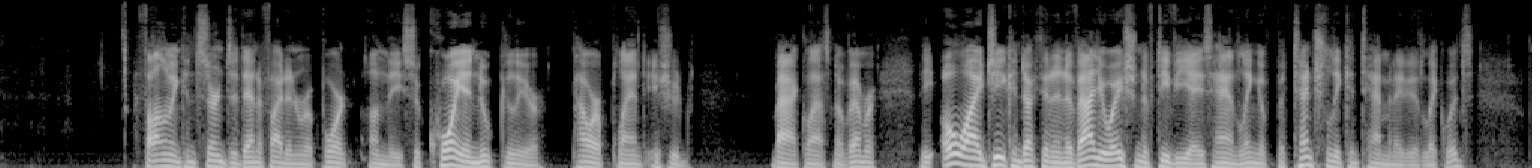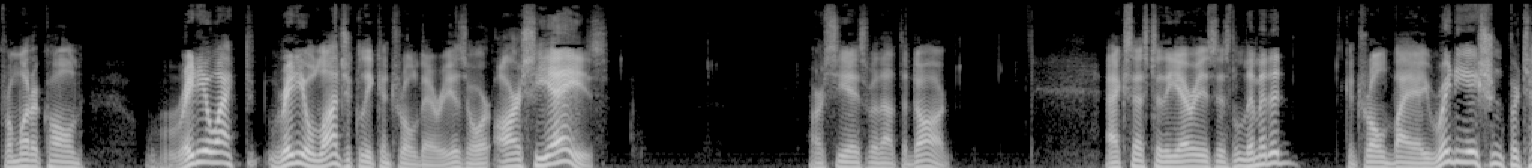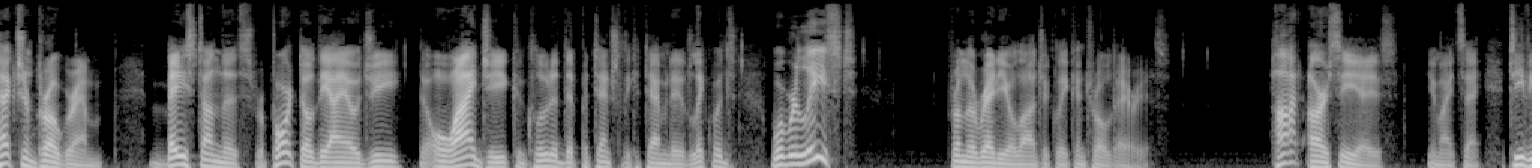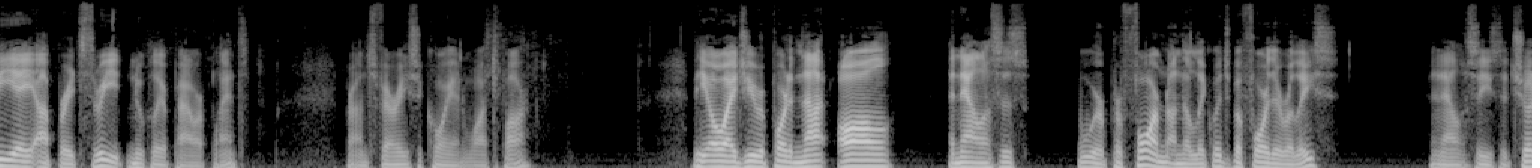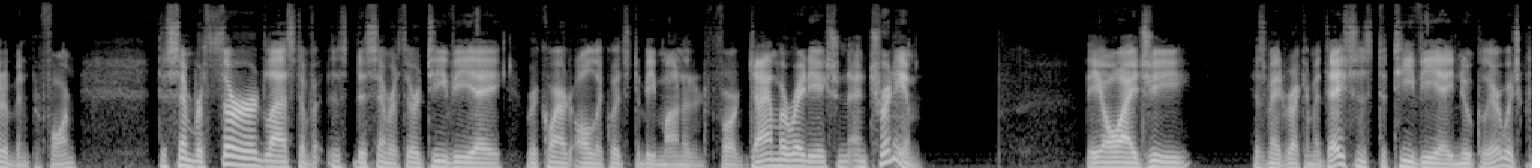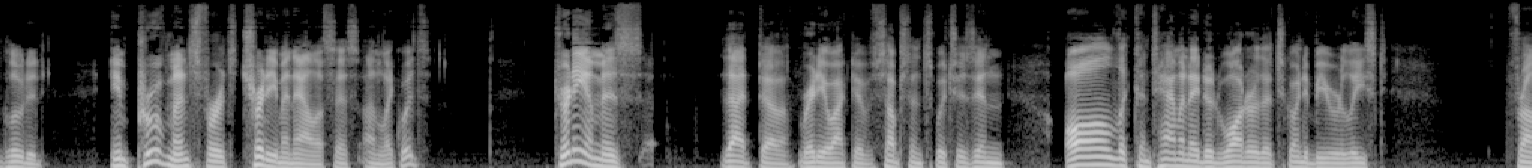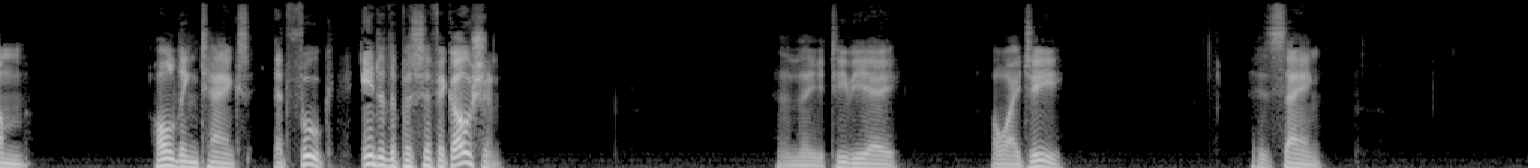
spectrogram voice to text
Following concerns identified in a report on the Sequoyah nuclear power plant issued back last November, the OIG conducted an evaluation of TVA's handling of potentially contaminated liquids from what are called radioact- radiologically controlled areas, or RCAs. RCAs without the dog. Access to the areas is limited, controlled by a radiation protection program. Based on this report, though, the IOG, the OIG concluded that potentially contaminated liquids were released from the radiologically controlled areas. Hot RCAs, you might say. TVA operates three nuclear power plants Browns Ferry, Sequoyah, and Watts Bar. The OIG reported not all analyses were performed on the liquids before their release, analyses that should have been performed. December 3rd, last of December 3rd, TVA required all liquids to be monitored for gamma radiation and tritium. The OIG has made recommendations to TVA Nuclear, which concluded improvements for its tritium analysis on liquids. Tritium is that uh, radioactive substance which is in all the contaminated water that's going to be released from holding tanks at Fook into the Pacific Ocean. And the TVA OIG is saying,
